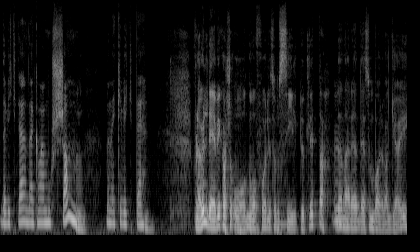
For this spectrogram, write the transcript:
det viktige. Den kan være morsom, Mm. men ikke viktig. For det er vel det vi kanskje òg nå får liksom silt ut litt. da. Mm. Det, der, det som bare var gøy,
